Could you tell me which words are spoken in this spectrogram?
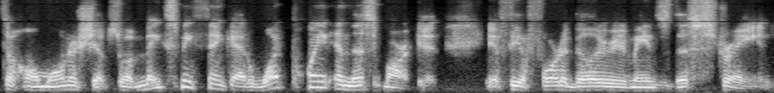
to home ownership. So it makes me think at what point in this market, if the affordability remains this strained,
